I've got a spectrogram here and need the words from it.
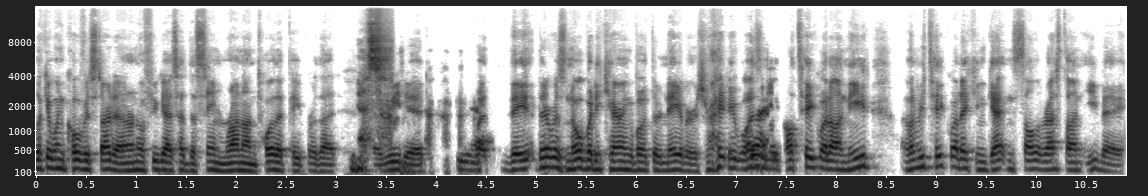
look at when COVID started. I don't know if you guys had the same run on toilet paper that, yes. that we did, yeah. but they there was nobody caring about their neighbors, right? It wasn't right. like I'll take what I'll need. Let me take what I can get and sell the rest on eBay.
